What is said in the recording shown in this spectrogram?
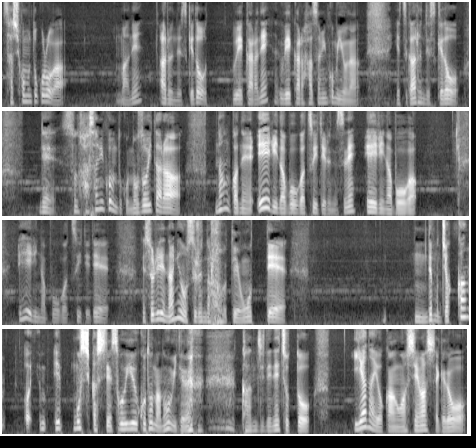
差し込むところが、まあね、あるんですけど、上からね、上から挟み込むようなやつがあるんですけど、で、その挟み込むとこ覗いたら、なんかね、鋭利な棒がついてるんですね。鋭利な棒が。鋭利な棒がついてて、でそれで何をするんだろうって思って、うん、でも若干、え、もしかしてそういうことなの？みたいな 感じでね、ちょっと嫌な予感はしてましたけど、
